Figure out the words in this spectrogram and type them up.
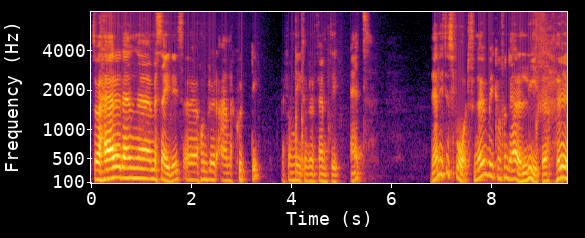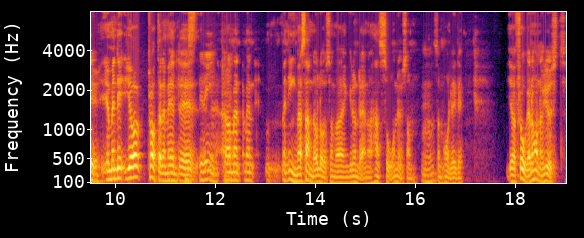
Så här är den eh, Mercedes eh, 170 från 1951. Det är lite svårt för nu vi kan fundera lite hur Ja, men det, jag pratade med... eh, ja, men, men, men Ingvar Sandahl då, som var grundaren och hans son nu som, som håller i det. Jag frågade honom just,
